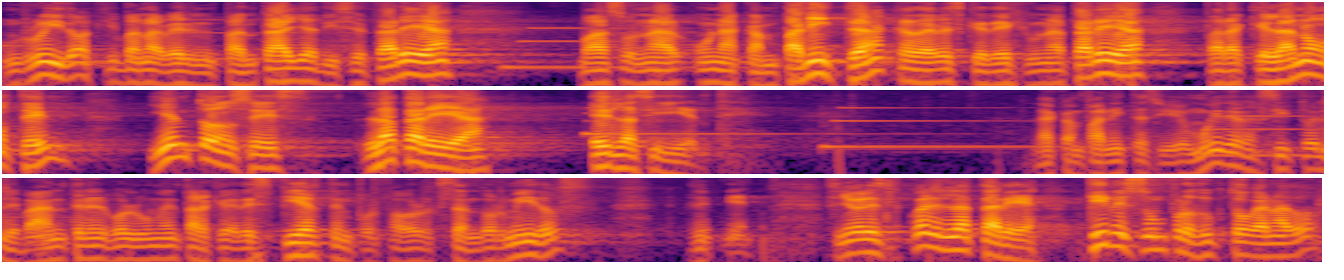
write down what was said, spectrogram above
ruido, aquí van a ver en pantalla, dice tarea, va a sonar una campanita cada vez que deje una tarea para que la noten. Y entonces la tarea es la siguiente. La campanita siguió muy despacito, levanten el volumen para que despierten, por favor, que están dormidos. Bien. Señores, ¿cuál es la tarea? ¿Tienes un producto ganador?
